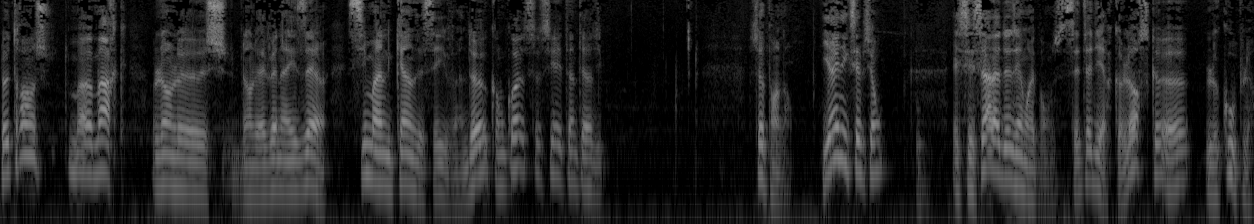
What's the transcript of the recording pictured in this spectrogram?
le tranche, marque dans le, dans le Even Siman 15 et CI 22, comme quoi ceci est interdit. Cependant, il y a une exception. Et c'est ça la deuxième réponse. C'est-à-dire que lorsque le couple,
